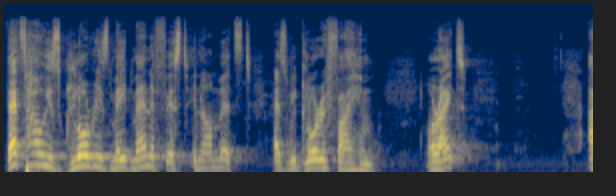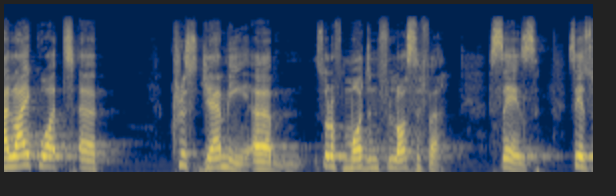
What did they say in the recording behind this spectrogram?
That's how his glory is made manifest in our midst as we glorify him. All right? I like what uh, Criss Jami, um, sort of modern philosopher, says. Says,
